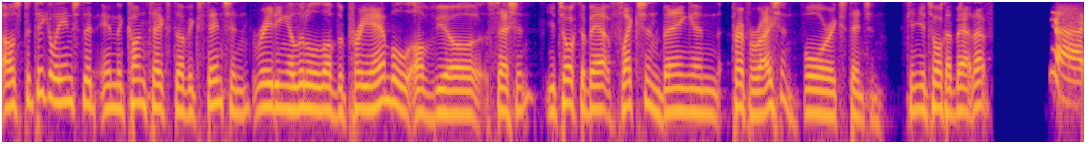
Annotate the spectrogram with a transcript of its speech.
I was particularly interested in the context of extension, reading a little of the preamble of your session. You talked about flexion being in preparation for extension. Can you talk about that? Yeah,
